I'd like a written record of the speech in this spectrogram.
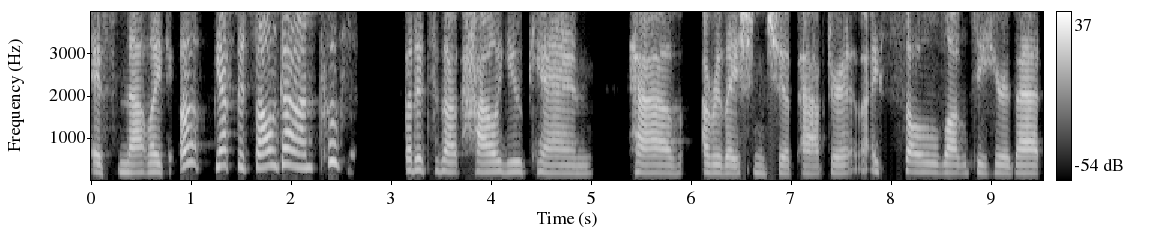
It's not like, oh, yep, it's all gone. Poof. But it's about how you can have a relationship after it. I so love to hear that.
